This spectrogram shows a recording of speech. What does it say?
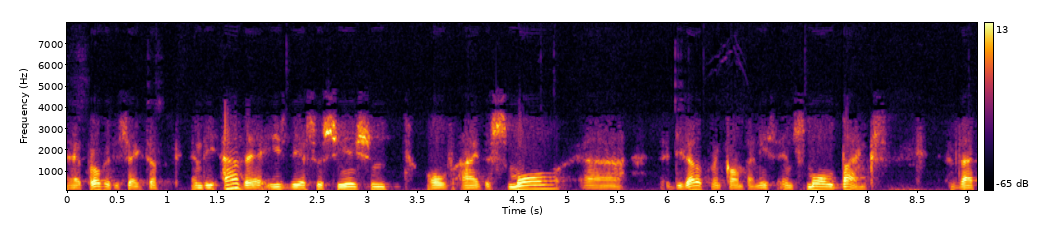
uh, property sector, and the other is the association of either small uh, development companies and small banks that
